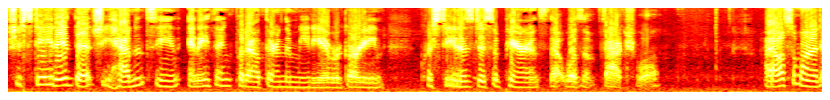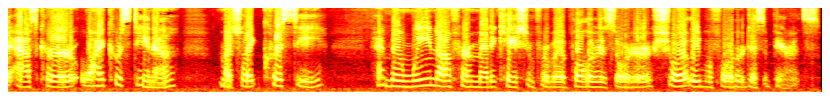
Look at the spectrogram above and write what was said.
She stated that she hadn't seen anything put out there in the media regarding Christina's disappearance that wasn't factual. I also wanted to ask her why Christina, much like Christy, had been weaned off her medication for bipolar disorder shortly before her disappearance.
